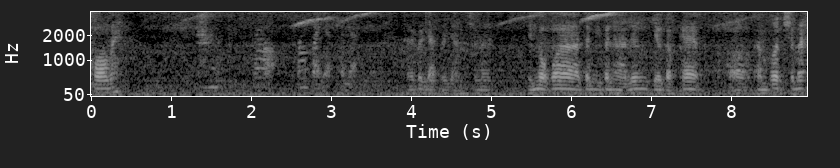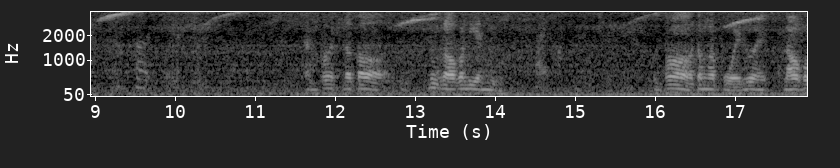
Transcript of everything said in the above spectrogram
พอไหมก็ต้องประหยัดประหยัดใช้ประหยัดประหยัดใช่ไหมเห็นบอกว่าจะมีปัญหาเรื่องเกี่ยวกับแค่แพมเพิร์ดใช่ไหมก็แพมเพิร์ดแล้วก็ลูกเราก็เรียนอยู่ใช่ค่ะคุณพ่อต้องมาป่วยด้วย เราก็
